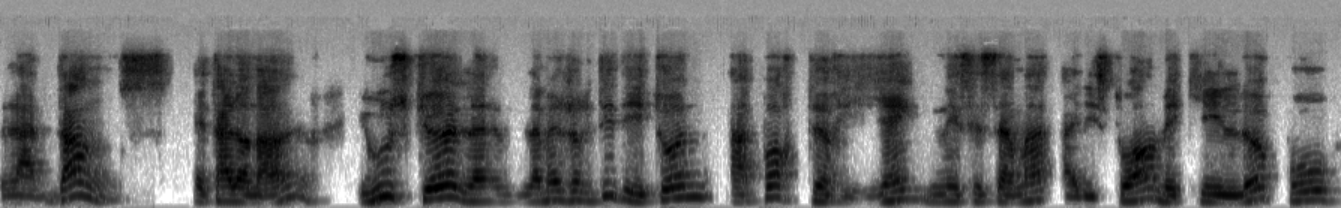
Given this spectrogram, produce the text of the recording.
la danse est à l'honneur où ce que la, majorité des tunes apportent rien nécessairement à l'histoire, mais qui est là pour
